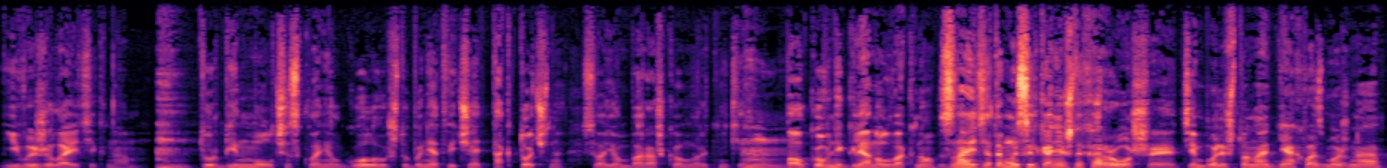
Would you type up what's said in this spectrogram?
и вы желаете к нам. Турбин молча склонил голову, чтобы не отвечать так точно в своем барашковом воротнике. Полковник глянул в окно. Знаете, эта мысль, конечно, хорошая, тем более, что на днях, возможно,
